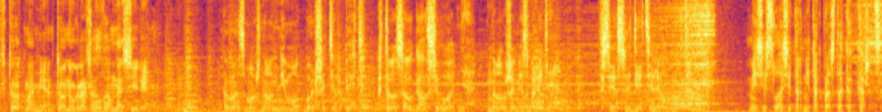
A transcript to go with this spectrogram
В тот момент он угрожал вам насилием? Возможно, он не мог больше терпеть. Кто солгал сегодня? Ну уже, мисс Брэди. Все свидетели лгут. Миссис Ласситер не так проста, как кажется.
